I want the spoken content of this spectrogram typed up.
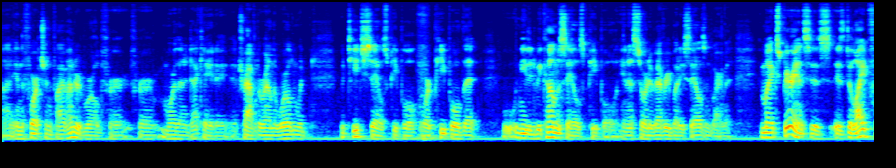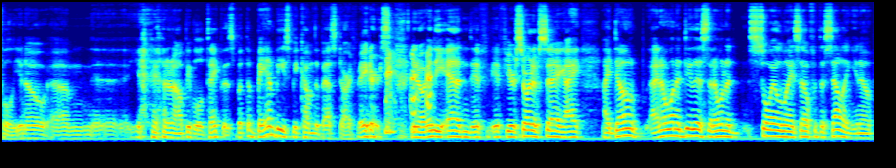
uh, in the Fortune 500 world for, for more than a decade. I, I, traveled around the world and would, would teach salespeople or people that needed to become salespeople in a sort of everybody sales environment my experience is is delightful. You know, um, uh, I don't know how people will take this, but the Bambis become the best Darth Vaders. you know, in the end, if if you're sort of saying, I I don't I don't want to do this, I don't want to soil myself with the selling. You know,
